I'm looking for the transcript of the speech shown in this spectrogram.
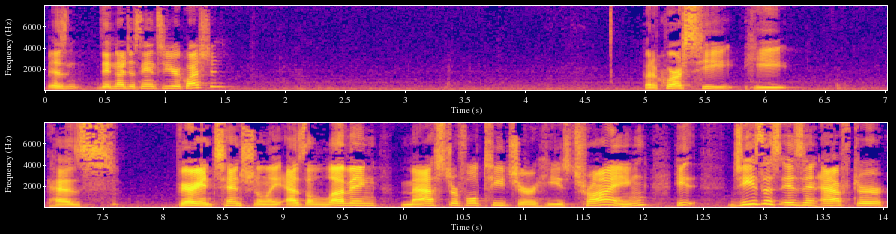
isn't, didn't I just answer your question? But of course, he, he has very intentionally, as a loving, masterful teacher, he's trying. He, Jesus isn't after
